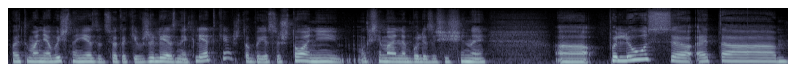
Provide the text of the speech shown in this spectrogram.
Поэтому они обычно ездят все-таки в железные клетки, чтобы, если что, они максимально были защищены. А, плюс э, это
